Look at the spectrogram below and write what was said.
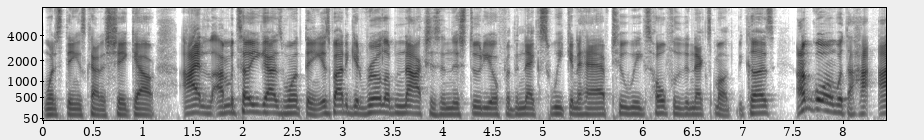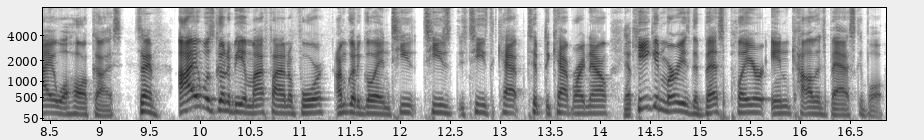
once things kind of shake out. I, I'm gonna tell you guys one thing: it's about to get real obnoxious in this studio for the next week and a half, two weeks, hopefully the next month, because I'm going with the Iowa Hawkeyes. Same. Iowa's going to be in my Final Four. I'm going to go ahead and tease, tease, tease the cap, tip the cap right now. Yep. Keegan Murray is the best player in college basketball.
